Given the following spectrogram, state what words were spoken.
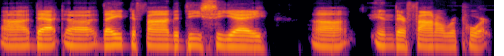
uh, that uh, they define the DCA uh, in their final report.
